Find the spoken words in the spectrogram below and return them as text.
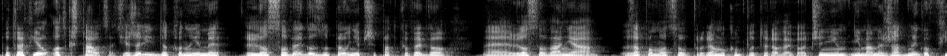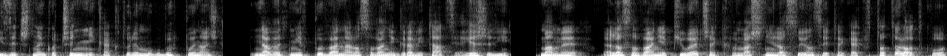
potrafi ją odkształcać. Jeżeli dokonujemy losowego, zupełnie przypadkowego e, losowania za pomocą programu komputerowego, czyli nie, nie mamy żadnego fizycznego czynnika, który mógłby wpłynąć, nawet nie wpływa na losowanie grawitacja. Jeżeli mamy losowanie piłeczek w maszynie losującej, tak jak w totolotku,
